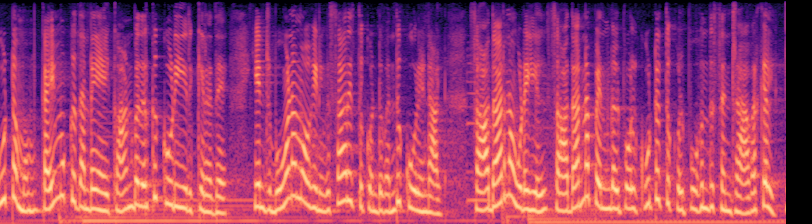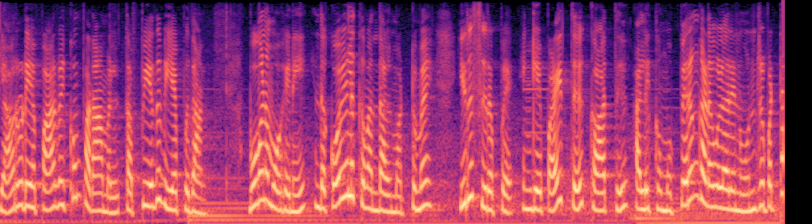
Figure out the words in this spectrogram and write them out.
கூட்டமும் கைமுக்கு தண்டையை காண்பதற்கு கூடியிருக்கிறது என்று புவனமோகினி விசாரித்து கொண்டு வந்து கூறினாள். சாதாரண உடையில் சாதாரண பெண்கள் போல் கூட்டத்துக்குள் புகுந்து சென்ற அவர்கள் யாருடைய பார்வைக்கும் படாமல் தப்பியது வியப்புதான். புவனமோகினி இந்த கோயிலுக்கு வந்தால் மட்டுமே இரு சிறப்பு இங்கே படைத்து காத்து அளிக்கும் முப்பெருங்கடவுளரின் ஒன்றுபட்ட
